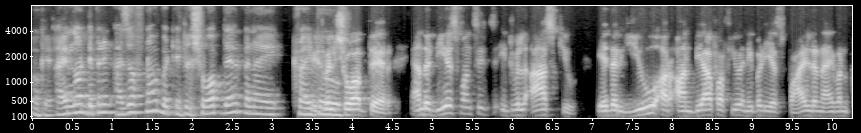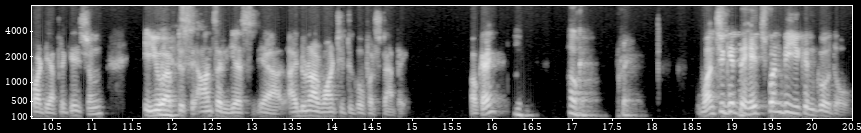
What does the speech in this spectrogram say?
Okay, I'm not dependent as of now, but it will show up there when I try It to. It will show up there. And the DS once it, it will ask you either you or on behalf of you, anybody has filed an I-140 application, you Oh, have to say, answer yes. Yeah, I do not want you to go for stamping. Okay. Mm-hmm. Okay, great. Once you get the H1B, you can go though.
